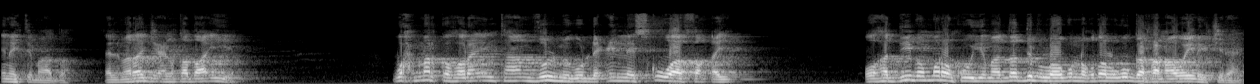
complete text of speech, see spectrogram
inay timaado almaraajic alqadaa'iya wax marka hore intaan dulmigu dhicin laysku waafaqay oo haddiiba muranku uu yimaado dib loogu noqdo lagu garamaa waa inay jiraan.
